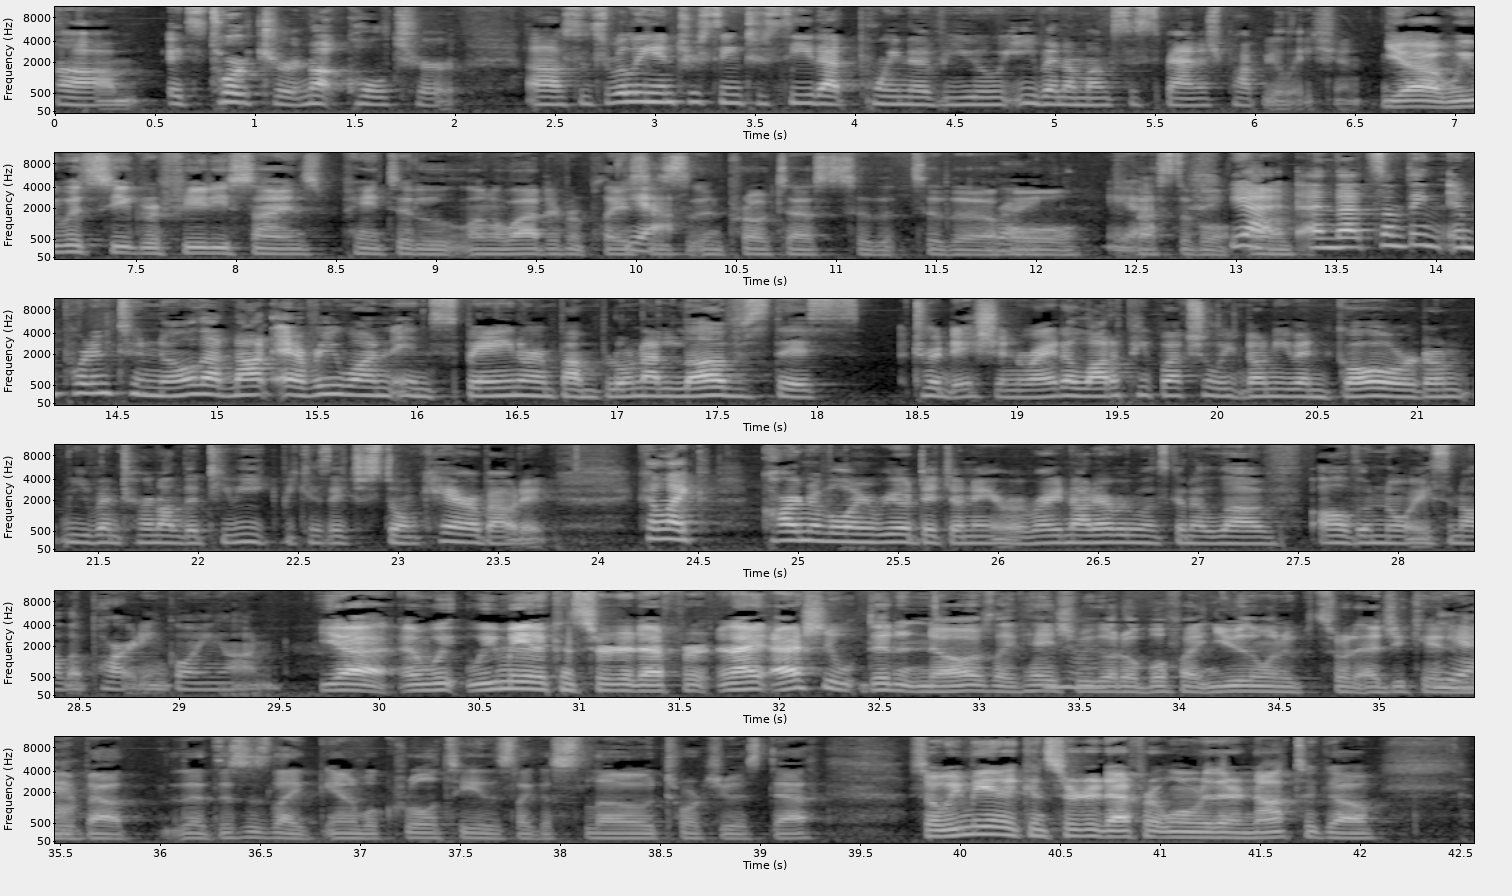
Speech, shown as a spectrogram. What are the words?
um, it's torture, not culture. Uh, so it's really interesting to see that point of view even amongst the Spanish population. Yeah, we would see graffiti signs painted on a lot of different places Yeah. in protest to the to the Right. whole yeah. festival. Yeah, Um, and that's something important to know that not everyone in Spain or in Pamplona loves this tradition, right? A lot of people actually don't even go or don't even turn on the TV because they just don't care about it. Kind of like Carnival in Rio de Janeiro, right? Not everyone's gonna love all the noise and all the partying going on. Yeah, and we, we made a concerted effort, and I actually didn't know. I was like, "Hey, should we Mm-hmm. go to a bullfight?" And you're the one who sort of educated me about that. This is like animal cruelty. This is like a slow, tortuous death. So we made a concerted effort when we were there not to go.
